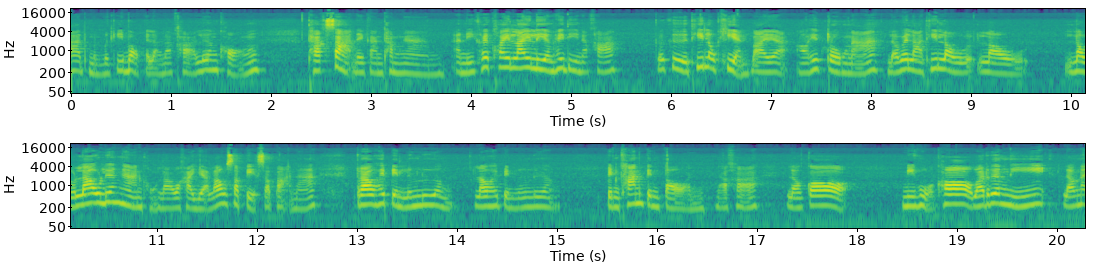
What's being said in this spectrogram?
าษณ์เหมือนเมื่อกี้บอกไปแล้วนะคะ เรื่องของทักษะในการทำงาน อันนี้ค่อยๆ ไล่เรียงให้ดีนะคะ ก็คือที่เราเขียนไปอะเอาให้ตรงนะ แล้วเวลาที่เราเรา เราเล่าเรื่องงานของเราค่ะ อย่าเล่าสเปะสปะนะ เล่าให้เป็นเรื่องๆเล่าให้เป็นเรื่องๆเป็นขั้นเป็นตอนนะคะ แล้วก็มีหัวข้อว่าเรื่องนี้แล้วใน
